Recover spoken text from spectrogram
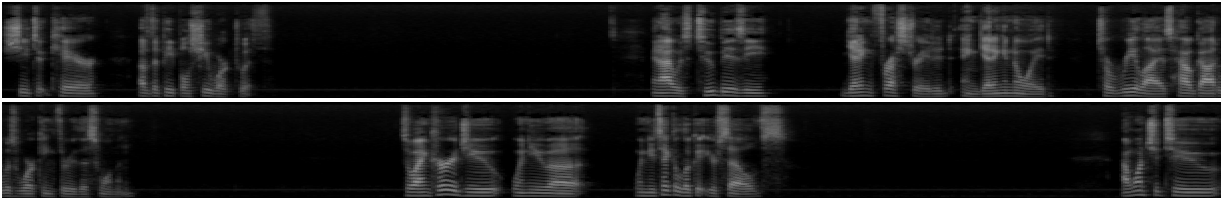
She took care of the people she worked with. And I was too busy getting frustrated and getting annoyed to realize how God was working through this woman. So I encourage you when you uh, when you take a look at yourselves, I want you to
